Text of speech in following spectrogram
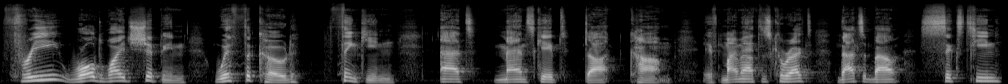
free worldwide shipping with the code THINKING at manscaped.com. If my math is correct, that's about 16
